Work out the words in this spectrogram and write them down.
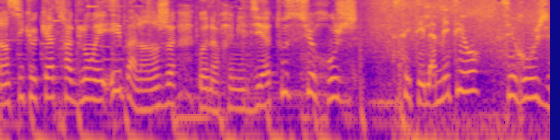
ainsi que 4 à Gland et Épalinges. Bon après-midi à tous sur Rouge. C'était la météo, c'est Rouge.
